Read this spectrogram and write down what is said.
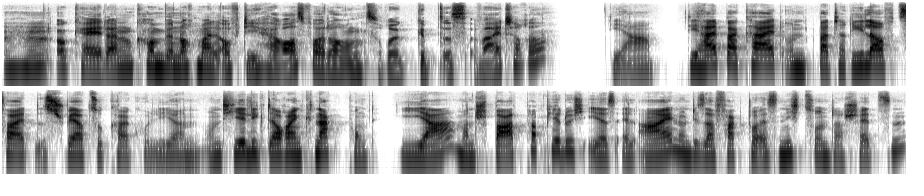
Mhm, okay, dann kommen wir nochmal auf die Herausforderungen zurück. Gibt es weitere? Ja, die Haltbarkeit und Batterielaufzeit ist schwer zu kalkulieren. Und hier liegt auch ein Knackpunkt. Ja, man spart Papier durch ESL ein und dieser Faktor ist nicht zu unterschätzen,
